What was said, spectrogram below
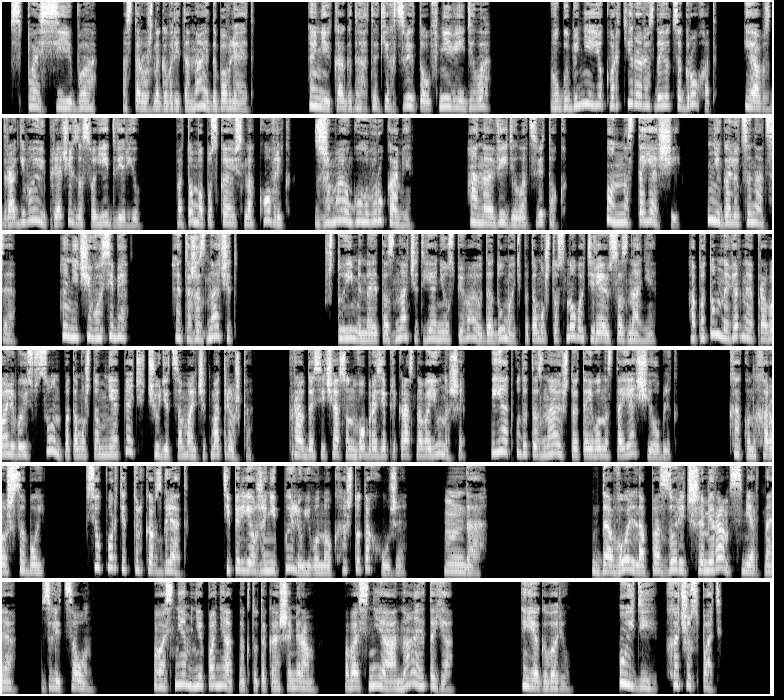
«Спасибо», — осторожно говорит она и добавляет. «Никогда таких цветов не видела». В глубине ее квартиры раздается грохот. Я вздрагиваю и прячусь за своей дверью. Потом опускаюсь на коврик, сжимаю голову руками. Она видела цветок. Он настоящий, не галлюцинация. А ничего себе! Это же значит... Что именно это значит, я не успеваю додумать, потому что снова теряю сознание. А потом, наверное, проваливаюсь в сон, потому что мне опять чудится мальчик-матрешка. Правда, сейчас он в образе прекрасного юноши, и я откуда-то знаю, что это его настоящий облик. Как он хорош собой. Все портит только взгляд. Теперь я уже не пылю его ног, а что-то хуже. М-да. «Довольно позорить Шамирам, смертная!» – злится он. Во сне мне понятно, кто такая Шамирам. Во сне она – это я. Я говорю, «Уйди, хочу спать».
